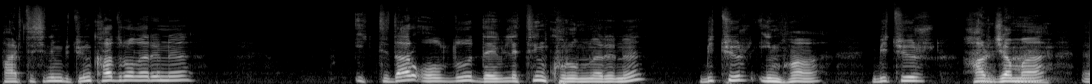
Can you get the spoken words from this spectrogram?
partisinin bütün kadrolarını, iktidar olduğu devletin kurumlarını bir tür imha, bir tür harcama, e,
